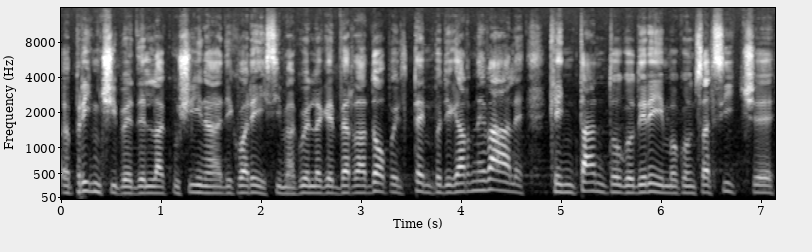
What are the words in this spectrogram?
eh, principe della cucina di Quaresima, quella che verrà dopo il tempo di carnevale, che intanto goderemo con salsicce,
